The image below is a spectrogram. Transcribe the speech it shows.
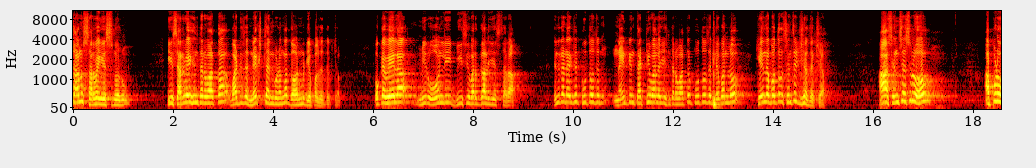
చాను సర్వే చేస్తున్నారు. ఈ సర్వే చేసిన తర్వాత వాట్ ఈస్ ద నెక్స్ట్ అనుగుణంగా గవర్నమెంట్ చెప్పాల్సి అధ్యక్షం ఒకవేళ మీరు ఓన్లీ బీసీ వర్గాలు చేస్తారా? ఎందుకంటే అధ్యక్ష టూ థౌజండ్ నైన్టీన్ థర్టీ వన్లో చేసిన తర్వాత టూ థౌజండ్ లెవెన్లో కేంద్ర ప్రభుత్వం సెన్సెస్ చేసిన అధ్యక్ష. ఆ సెన్సెస్లో అప్పుడు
